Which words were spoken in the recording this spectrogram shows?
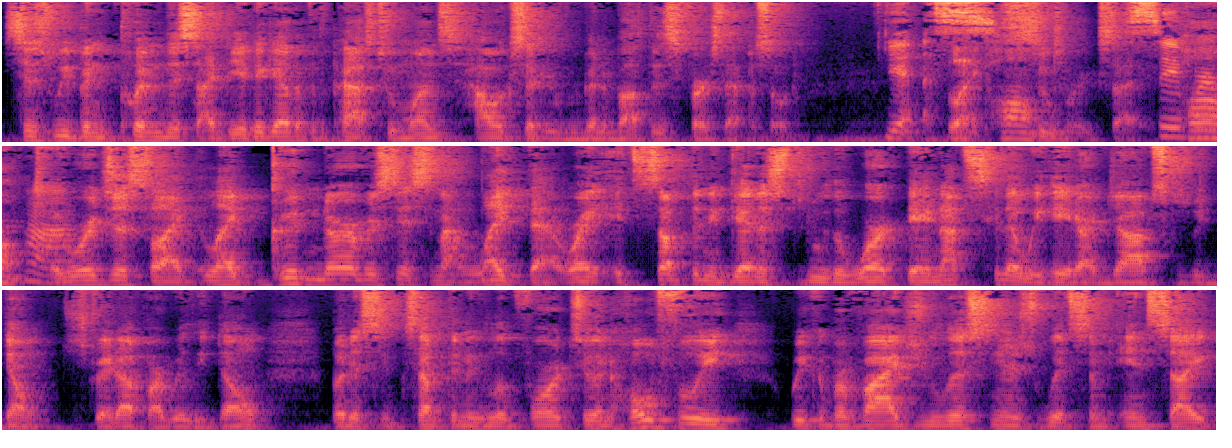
since we've been putting this idea together for the past two months, how excited we've been about this first episode. Yes. Like Pumped. super excited. super pumped. pumped. Like, we're just like like good nervousness, and I like that. Right? It's something to get us through the workday. Not to say that we hate our jobs because we don't. Straight up, I really don't. But it's something to look forward to, and hopefully, we can provide you listeners with some insight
